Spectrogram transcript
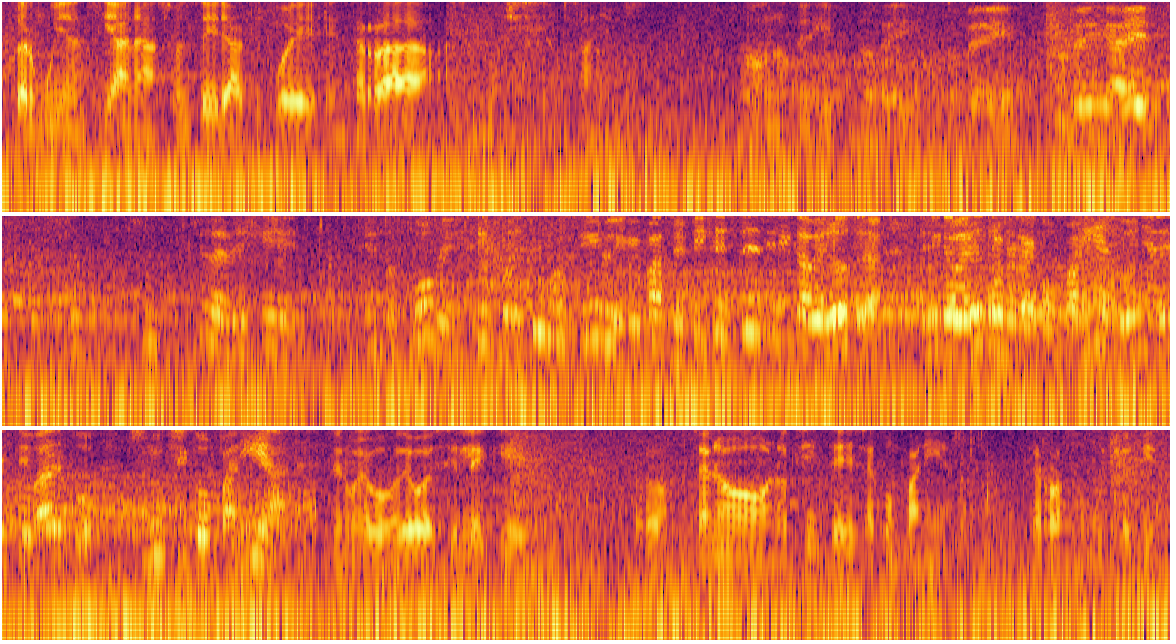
mujer muy anciana, soltera, que fue enterrada hace muchísimos años. No, no me diga, no me diga, no me diga, no me diga eso. Yo, la dejé siendo joven, es, impo- es imposible que pase. Fíjese, tiene que haber otra, tiene que haber otra para la compañía dueña de este barco, Slutz y compañía. De nuevo, debo decirle que, perdón, ya no, no existe esa compañía. Cerró hace mucho tiempo.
